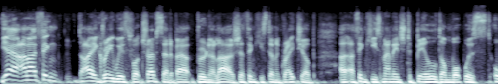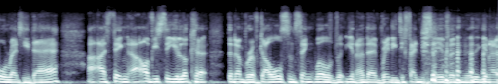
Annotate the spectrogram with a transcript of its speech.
Yeah, and I think I agree with what Trev said about Bruno Lage. I think he's done a great job. Uh, I think he's managed to build on what was already there. I think uh, obviously you look at the number of goals and think, well, you know, they're really defensive and, you know,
